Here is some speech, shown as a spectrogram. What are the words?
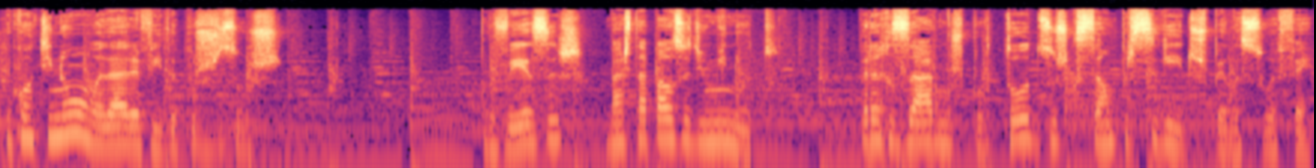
que continuam a dar a vida por Jesus. Por vezes, basta a pausa de um minuto para rezarmos por todos os que são perseguidos pela sua fé.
